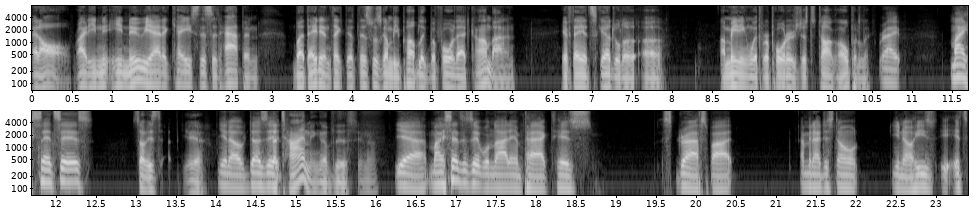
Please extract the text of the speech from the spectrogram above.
at all, right? He knew, he knew he had a case. This had happened, but they didn't think that this was going to be public before that combine. If they had scheduled a, a a meeting with reporters just to talk openly, Right. My sense is, so is yeah you know, does it. the timing of this, you know. Yeah, my sense is it will not impact his draft spot. I mean, I just don't. you know, he's it's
